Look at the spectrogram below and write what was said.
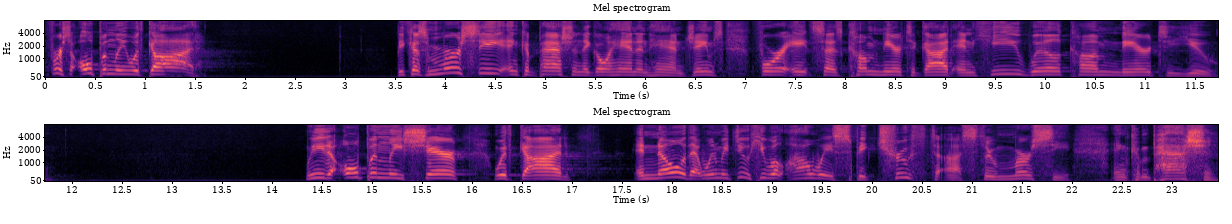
first openly with God. Because mercy and compassion, they go hand in hand. James 4 8 says, Come near to God, and he will come near to you. We need to openly share with God and know that when we do, he will always speak truth to us through mercy and compassion.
